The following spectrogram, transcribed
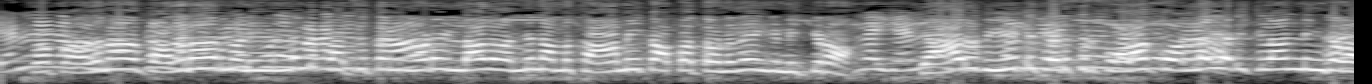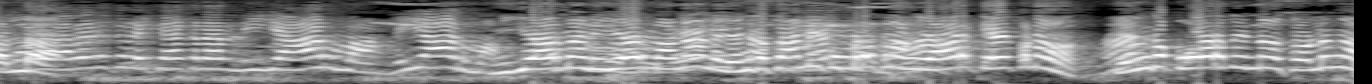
பதினாறு பதினாறு மணி இருந்து பச்சை தண்ணி கூட இல்லாத வந்து நம்ம சாமி காப்பாத்தோன்னு இங்க நிக்கிறோம். யாரும் வீட்டுக்கு எடுத்துட்டு போலாம் கொள்ளை அடிக்கலாம்னு நீங்க வரல. நீ யாருமா? நீ யாருமா? நீ யாருமா? நீ யாருமானா எங்க சாமி கும்பிடக்கு நாங்க யார கேட்கணும்? எங்க போறது என்ன? சொல்லுங்க.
